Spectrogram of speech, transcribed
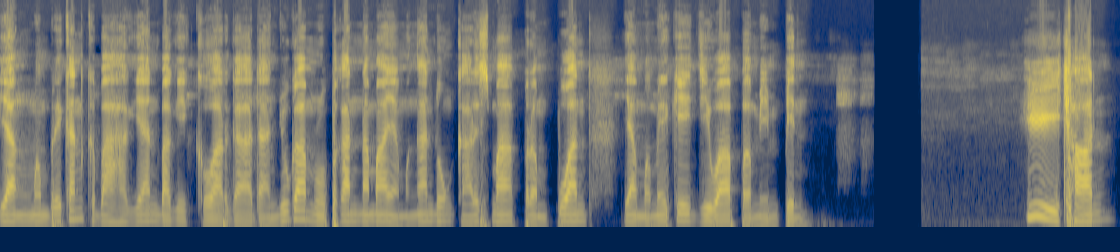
yang memberikan kebahagiaan bagi keluarga dan juga merupakan nama yang mengandung karisma perempuan yang memiliki jiwa pemimpin. Yi Chan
